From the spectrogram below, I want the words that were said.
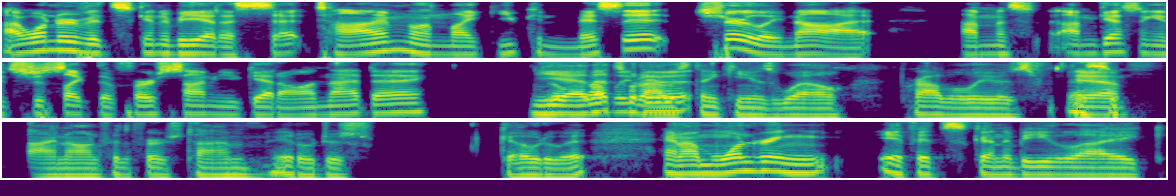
I wonder if it's going to be at a set time and like you can miss it. Surely not. I'm I'm guessing it's just like the first time you get on that day. Yeah, that's what I was it. thinking as well. Probably as, as yeah. sign on for the first time, it'll just go to it. And I'm wondering if it's going to be like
